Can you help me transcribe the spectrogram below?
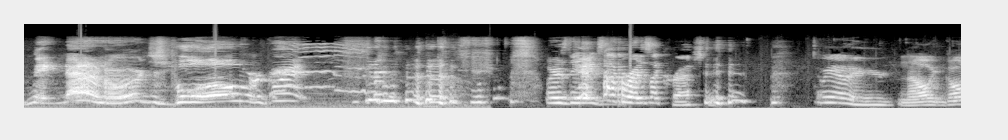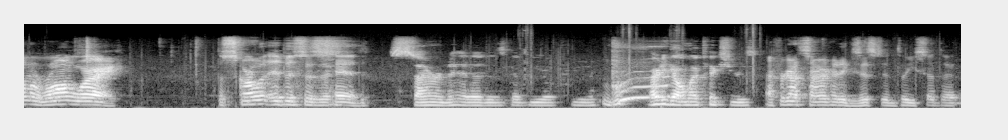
McDonald's. Just pull over, quick! Where's the exit? right, it's like crashed. Get me out of here. No, you're going the wrong way. The Scarlet Ibis is ahead. Siren Head is gonna be up here. I already got all my pictures. I forgot Siren Head existed until you said that.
